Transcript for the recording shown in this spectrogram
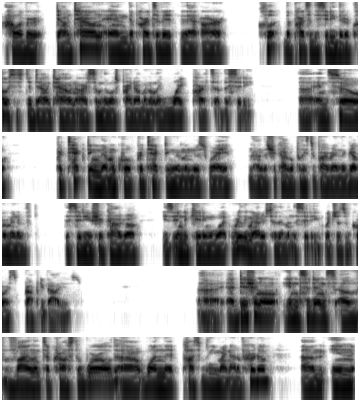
however, downtown and the parts of it that are cl- the parts of the city that are closest to downtown are some of the most predominantly white parts of the city. Uh, and so protecting them, quote, protecting them in this way, uh, the Chicago Police Department and the government of the city of Chicago is indicating what really matters to them in the city, which is, of course, property values. uh, additional incidents of violence across the world, uh, one that possibly you might not have heard of. Um, in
